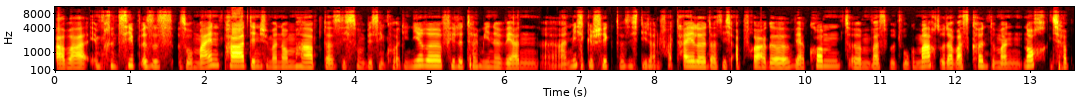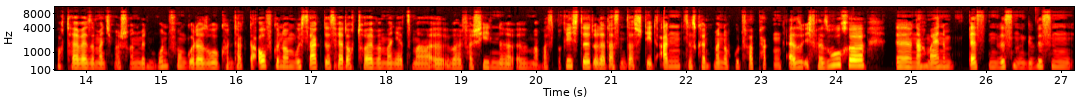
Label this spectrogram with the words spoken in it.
Aber im Prinzip ist es so mein Part, den ich übernommen habe, dass ich so ein bisschen koordiniere. Viele Termine werden äh, an mich geschickt, dass ich die dann verteile, dass ich abfrage, wer kommt, ähm, was wird wo gemacht oder was könnte man noch. Ich habe auch teilweise manchmal schon mit dem Rundfunk oder so Kontakte aufgenommen, wo ich sagte, es wäre doch toll, wenn man jetzt mal äh, über verschiedene äh, mal was berichtet oder das und das steht an. Das könnte man noch gut verpacken. Also ich versuche äh, nach meinem besten Wissen und Gewissen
